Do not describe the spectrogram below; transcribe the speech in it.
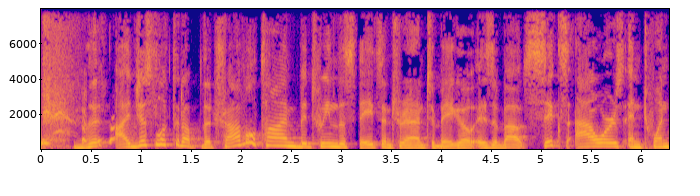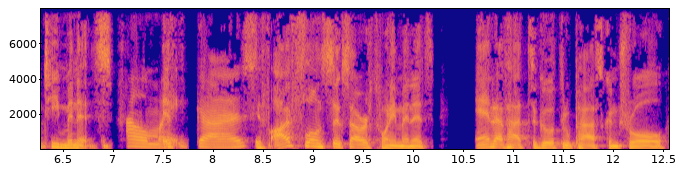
the, I just looked it up. The travel time between the states and Trinidad and Tobago is about six hours and 20 minutes. Oh my if, gosh. If I've flown six hours, 20 minutes and I've had to go through pass control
